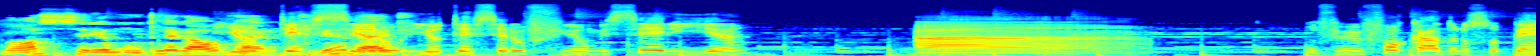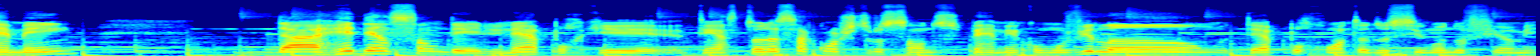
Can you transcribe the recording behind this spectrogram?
Nossa, seria muito legal, e cara. O terceiro, e o terceiro filme seria a um filme focado no Superman da redenção dele, né? Porque tem toda essa construção do Superman como vilão, até por conta do segundo filme.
